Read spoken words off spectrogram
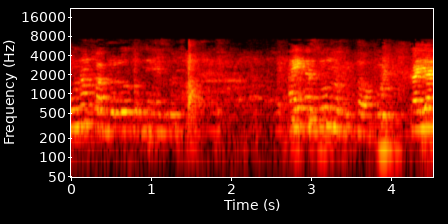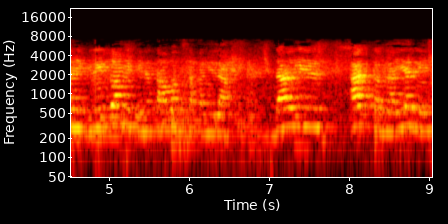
unang pagluluto ni Jesus ay nasunog ito. Kaya negrito ang itinatawag sa kanila. Dahil at kagaya rin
